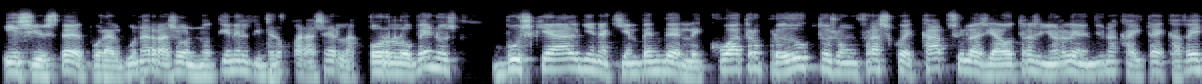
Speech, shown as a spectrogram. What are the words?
Y si usted por alguna razón no tiene el dinero para hacerla, por lo menos busque a alguien a quien venderle cuatro productos o un frasco de cápsulas y a otra señora le vende una cajita de café,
